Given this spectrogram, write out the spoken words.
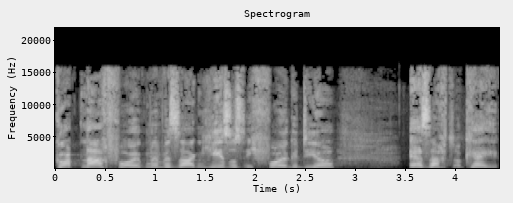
Gott nachfolgen, wenn wir sagen, Jesus, ich folge dir. Er sagt, okay,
